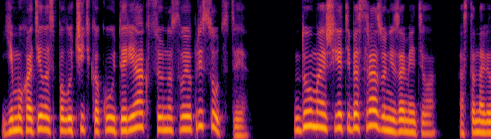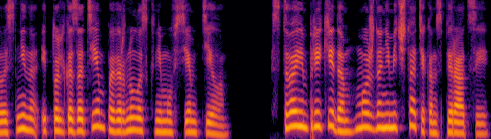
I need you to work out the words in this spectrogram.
Ему хотелось получить какую-то реакцию на свое присутствие. «Думаешь, я тебя сразу не заметила?» Остановилась Нина и только затем повернулась к нему всем телом. «С твоим прикидом можно не мечтать о конспирации».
